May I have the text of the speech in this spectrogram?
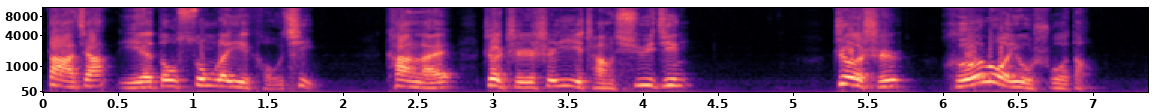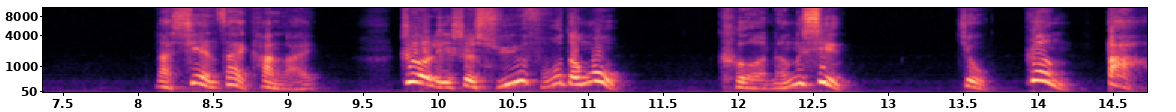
大家也都松了一口气，看来这只是一场虚惊。这时，何洛又说道：“那现在看来，这里是徐福的墓，可能性就更大。”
